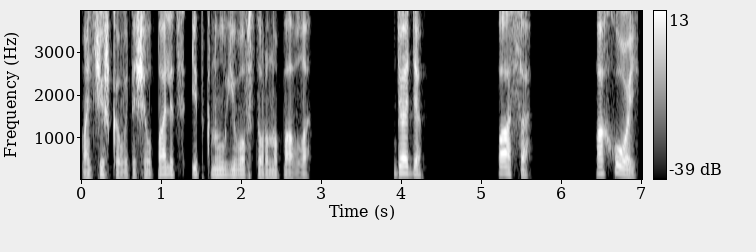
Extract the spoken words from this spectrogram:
Мальчишка вытащил палец и ткнул его в сторону Павла. «Дядя, Паса, похой,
